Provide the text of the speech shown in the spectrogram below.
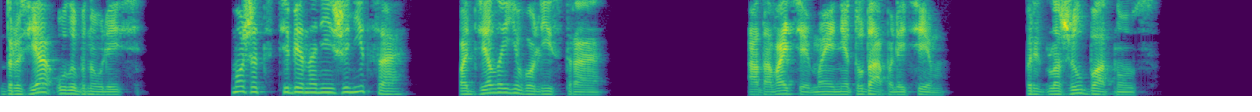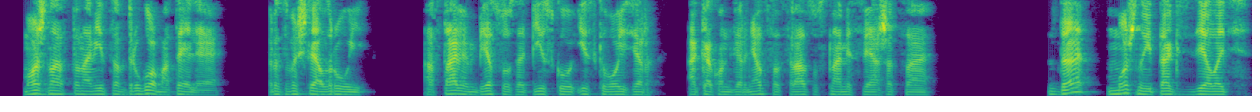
Друзья улыбнулись. «Может, тебе на ней жениться?» Подделай его Листра. «А давайте мы не туда полетим», — предложил Батнус. «Можно остановиться в другом отеле», — размышлял Руй. «Оставим бесу записку из Квойзер, а как он вернется, сразу с нами свяжется». Да, можно и так сделать,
